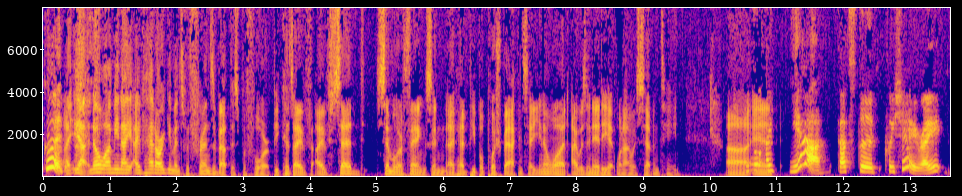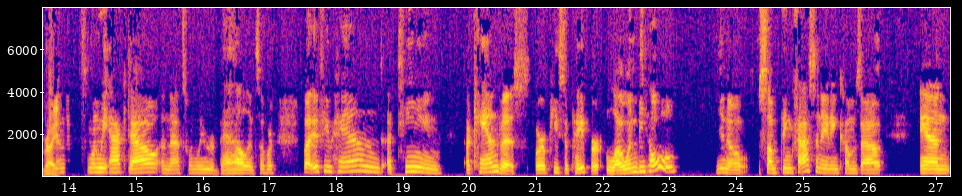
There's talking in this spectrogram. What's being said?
good. I, yeah, no, I mean, I, have had arguments with friends about this before because I've I've said similar things, and I've had people push back and say, you know what, I was an idiot when I was seventeen. Uh, well, and, I, yeah, that's the cliche, right? Right. And that's when we act out, and that's when we rebel, and so forth. But if you hand a teen a canvas or a piece of paper, lo and behold, you know, something fascinating comes out, and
